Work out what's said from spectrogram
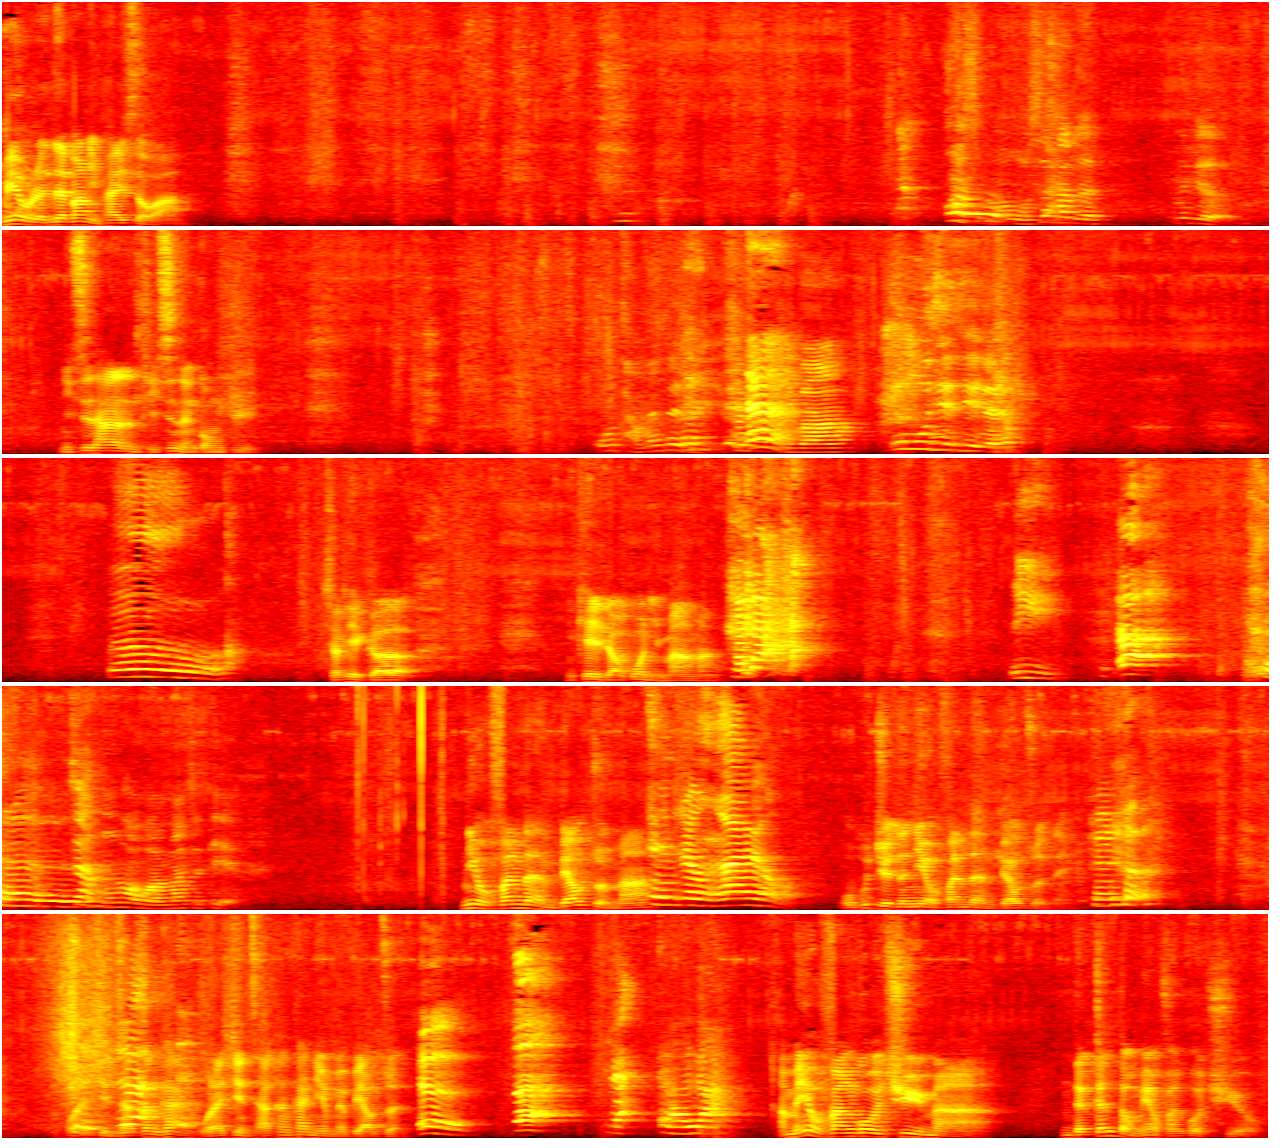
没有人在帮你拍手啊？为什么我是他的那个？你是他的提示能工具。我躺在这里看到你吗？呜姐姐。嗯。小铁哥，你可以饶过你妈妈。一、这样很好玩吗，小铁？你有翻的很标准吗？我不觉得你有翻的很标准呢。我来检查看看，我来检查看看你有没有标准。啊，没有翻过去嘛，你的跟斗没有翻过去哦。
